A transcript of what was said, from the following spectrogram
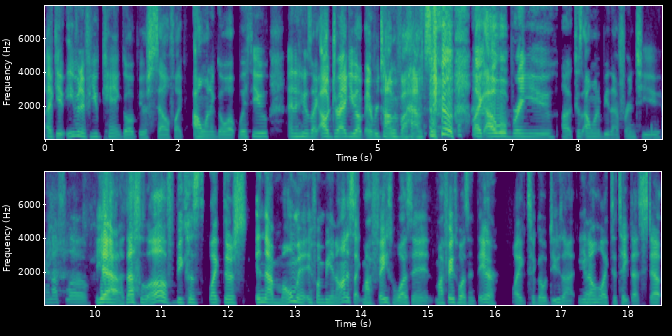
Like if, even if you can't go up yourself, like I want to go up with you. And he was like, I'll drag you up every time if I have to. like I will bring you because I want to be that friend to you. And that's love. Yeah, that's love because like there's in that moment, if I'm being honest, like my faith wasn't my faith wasn't there like to go do that, you Yeah. know, like to take that step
